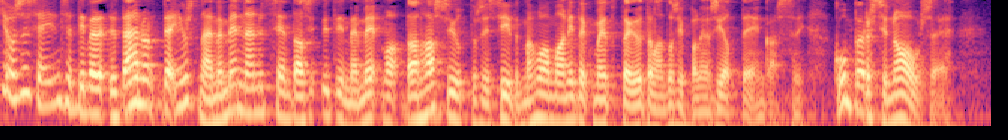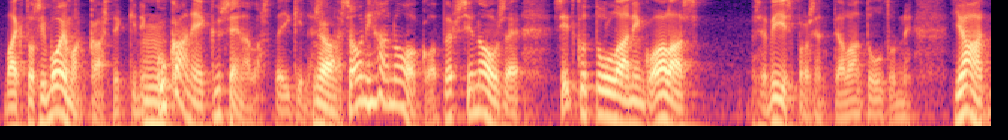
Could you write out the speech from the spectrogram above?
Joo, se se insentiivi. Tähän on just näin, me mennään nyt siihen taas ytimeen. Me, tämä on hassu juttu siis siitä, että mä huomaan itse, kun me jutellaan tosi paljon sijoittajien kanssa, niin kun pörssi nousee, vaikka tosi voimakkaastikin, niin mm. kukaan ei kyseenalaista ikinä sitä. Se on ihan ok, pörssi nousee. Sitten kun tullaan niin kuin alas, se 5 prosenttia ollaan tultu, niin jaa,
